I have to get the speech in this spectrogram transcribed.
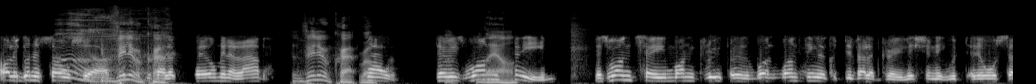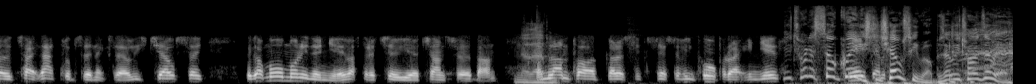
Ole Gunnar Solskjaer Oh, Villa are crap. film in a lab. Villa are crap, Rob. No, there is one they are. team. There's one team, one group, uh, one one thing that could develop Grealish, and it would and also take that club to the next level. Is Chelsea. They got more money than you after a two-year transfer ban, No, and Lampard's got a success of incorporating you. You're trying to sell Grealish to Chelsea, Rob? Is that what you're trying to do here?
